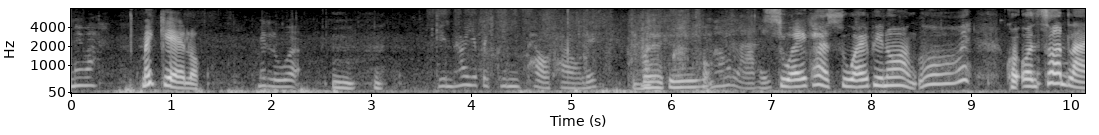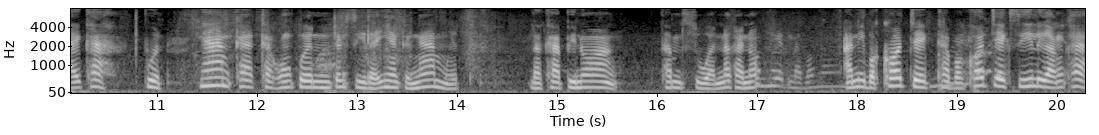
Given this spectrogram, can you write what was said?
ไหมวะไม่แก่หรอก ไม่รู้อะอืมกินเท่าอย่าไปกินเถ่าๆเลย เบิ้งของเท่าหลายสวยค่ะ สวยพี่น้องโอ้ยขอยอ่อนซ่อนหลายค่ะปุ่นงามค่ะค่ะของเพิ่นจังสีหลายอย่างก็งามเหมือดแล้วค่ะพี่น้องทำสวนนะคะต้เนาะนเห็ดละบ้างอันนี้บักข้อเจกค่ะบักข้อเจกสีเหลืองค่ะ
